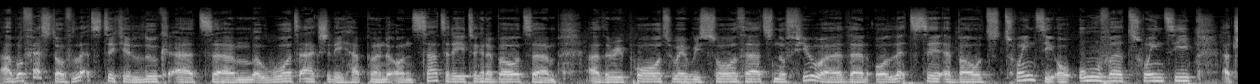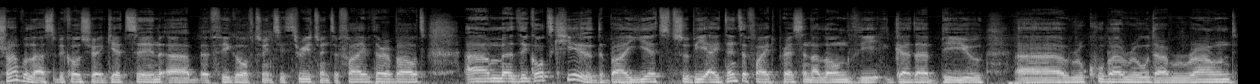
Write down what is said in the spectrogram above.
Uh, but first off, let's take a look at um, what actually happened on Saturday, talking about um, uh, the report where we saw that no fewer than, or let's say about 20 or over 20 uh, travelers, because you're getting uh, a figure of 23, 25, thereabout, um, they got killed by yet to be identified person along the Gada Biu uh, Rukuba Road around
